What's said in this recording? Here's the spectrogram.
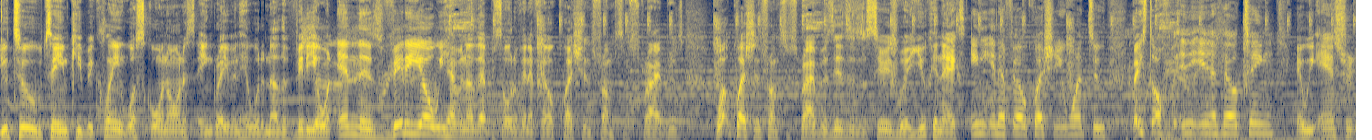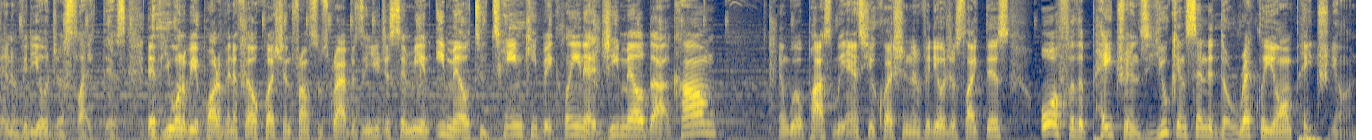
YouTube team, keep it clean. What's going on? It's Ingraven here with another video. And in this video, we have another episode of NFL questions from subscribers. What questions from subscribers is is a series where you can ask any NFL question you want to based off of any NFL team, and we answer it in a video just like this. If you want to be a part of NFL questions from subscribers, then you just send me an email to teamkeepitclean at gmail.com and we'll possibly answer your question in a video just like this. Or for the patrons, you can send it directly on Patreon.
